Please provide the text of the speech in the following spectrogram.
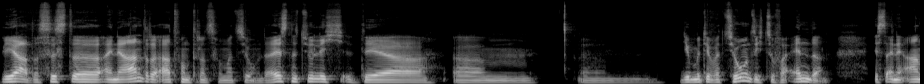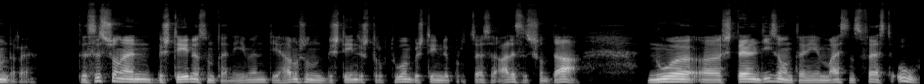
Ja, das ist äh, eine andere Art von Transformation. Da ist natürlich der, ähm, ähm, die Motivation, sich zu verändern, ist eine andere. Das ist schon ein bestehendes Unternehmen, die haben schon bestehende Strukturen, bestehende Prozesse, alles ist schon da. Nur äh, stellen diese Unternehmen meistens fest, uh,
